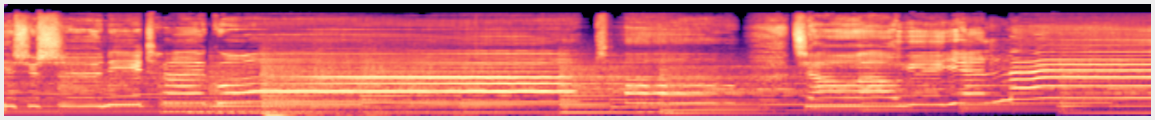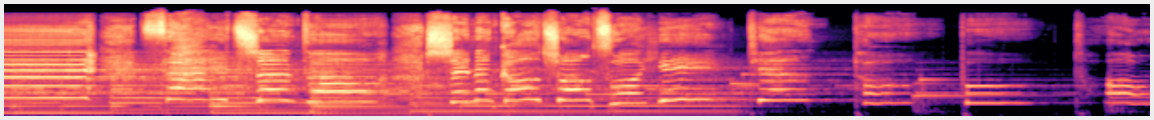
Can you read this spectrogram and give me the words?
也许是你太过骄傲与眼泪在战斗谁能够装作一点都不痛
